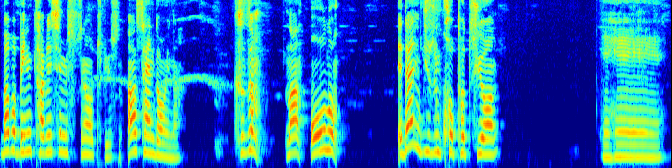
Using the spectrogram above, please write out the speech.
Baba benim tabletimin üstüne oturuyorsun. Al sen de oyna. Kızım lan oğlum. Neden yüzüm kapatıyorsun? Hehe.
